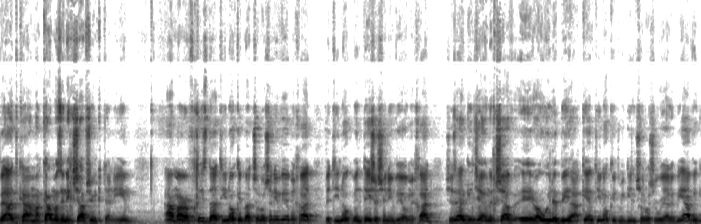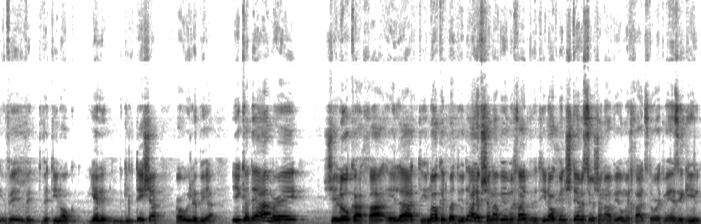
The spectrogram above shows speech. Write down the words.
ועד כמה? כמה זה נחשב שהם קטנים? אמר רב חיסדא, תינוקת בת שלוש שנים ויום אחד, ותינוק בן תשע שנים ויום אחד, שזה הגיל שהיה נחשב אה, ראוי לביאה, כן? תינוקת מגיל שלוש ראויה לביאה, ותינוק, ילד מגיל תשע, ראוי לביאה. איכא דאמרי, שלא ככה, אלא תינוקת בת י"א שנה ויום אחד, ותינוק בן 12 שנה ויום אחד. זאת אומרת, מאיזה גיל?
